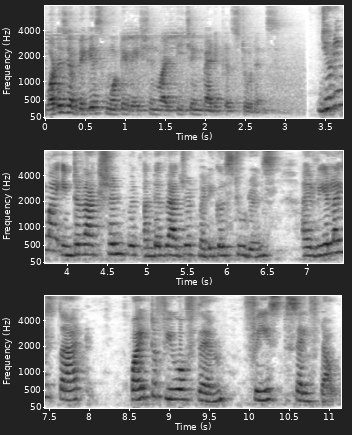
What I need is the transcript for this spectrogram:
What is your biggest motivation while teaching medical students? During my interaction with undergraduate medical students, I realized that quite a few of them faced self-doubt.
